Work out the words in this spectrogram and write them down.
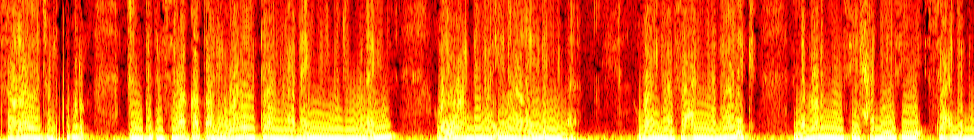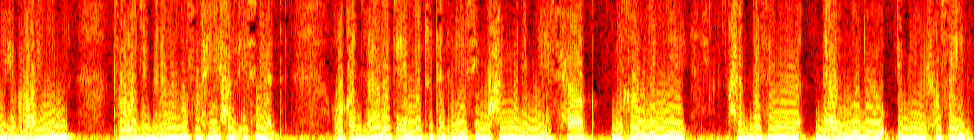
فغاية الأمر أن تتساقط رواية هذين المجهولين ويعدل إلى غيرهما. وإذا فعلنا ذلك نظرنا في حديث سعد بن إبراهيم فوجدناه صحيح الإسناد. وقد زالت علة تدليس محمد بن إسحاق بقوله حدثنا داود بن الحسين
